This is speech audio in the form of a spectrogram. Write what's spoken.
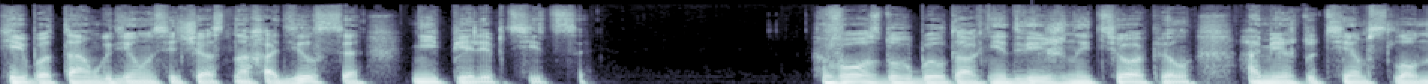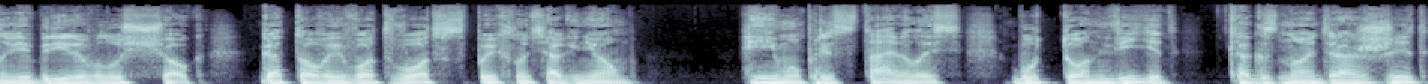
ибо там, где он сейчас находился, не пели птицы. Воздух был так недвижен и тепел, а между тем словно вибрировал у щек, готовый вот-вот вспыхнуть огнем. И ему представилось, будто он видит, как зной дрожит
